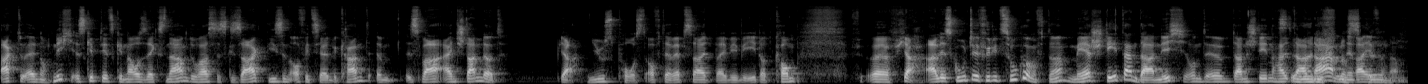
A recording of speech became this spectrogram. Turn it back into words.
aktuell noch nicht. Es gibt jetzt genau sechs Namen, du hast es gesagt, die sind offiziell bekannt. Ähm, es war ein Standard ja, Newspost auf der Website bei wwe.com äh, ja, alles Gute für die Zukunft. Ne? Mehr steht dann da nicht und äh, dann stehen halt da Namen, eine Reihe von Namen.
